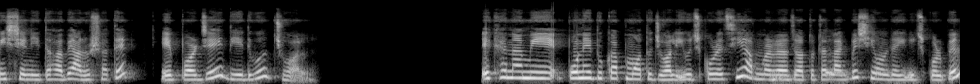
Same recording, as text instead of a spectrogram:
মিশিয়ে নিতে হবে আলুর সাথে। এ পর্যায়ে দিয়ে দিব জল। এখানে আমি পনে দু কাপ মতো জল ইউজ করেছি। আপনারা যতটা লাগবে সে অনুযায়ী ইউজ করবেন।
